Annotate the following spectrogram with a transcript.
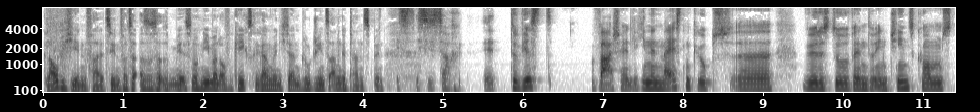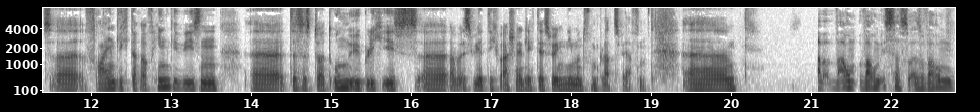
Glaube ich jedenfalls. Jedenfalls, also, also mir ist noch niemand auf den Keks gegangen, wenn ich da in Blue Jeans angetanzt bin. Es, es ist auch, äh, du wirst Wahrscheinlich. In den meisten Clubs äh, würdest du, wenn du in Jeans kommst, äh, freundlich darauf hingewiesen, äh, dass es dort unüblich ist, äh, aber es wird dich wahrscheinlich deswegen niemand vom Platz werfen. Äh, aber warum, warum ist das so? Also warum,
